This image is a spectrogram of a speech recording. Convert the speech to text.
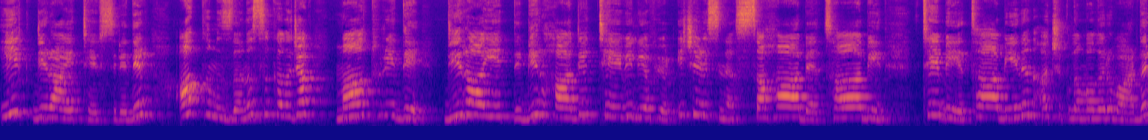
ilk dirayet tefsiridir. Aklımızda nasıl kalacak? Maturidi dirayetli bir halde tevil yapıyor. İçerisine sahabe, tabi'in, tebe tabiinin açıklamaları vardır.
